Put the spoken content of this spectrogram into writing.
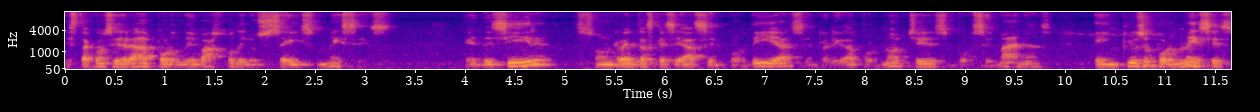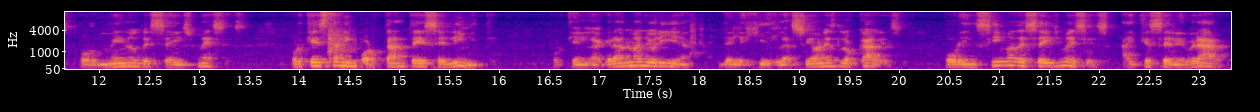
está considerada por debajo de los seis meses. Es decir, son rentas que se hacen por días, en realidad por noches, por semanas e incluso por meses, por menos de seis meses. ¿Por qué es tan importante ese límite? Porque en la gran mayoría de legislaciones locales, por encima de seis meses hay que celebrar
